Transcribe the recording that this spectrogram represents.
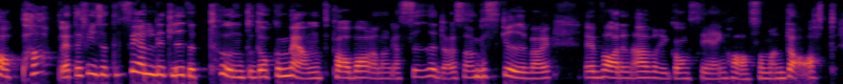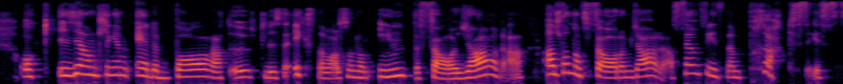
på pappret, det finns ett väldigt litet tunt dokument på bara några sidor som beskriver eh, vad en övergångsregering har för mandat. Och egentligen är det bara att utlysa extraval som de inte får göra. Allt annat får de göra. Sen finns det en praxis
